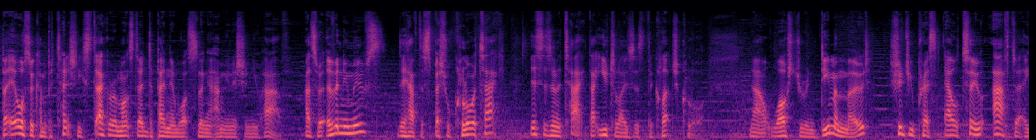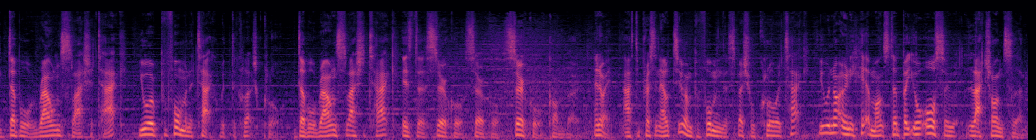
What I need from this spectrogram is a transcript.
but it also can potentially stagger a monster depending on what slinger ammunition you have. As for other new moves, they have the special claw attack. This is an attack that utilizes the clutch claw. Now, whilst you're in demon mode, should you press L2 after a double round slash attack, you will perform an attack with the clutch claw. Double round slash attack is the circle, circle, circle combo. Anyway, after pressing L2 and performing the special claw attack, you will not only hit a monster, but you'll also latch onto them,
